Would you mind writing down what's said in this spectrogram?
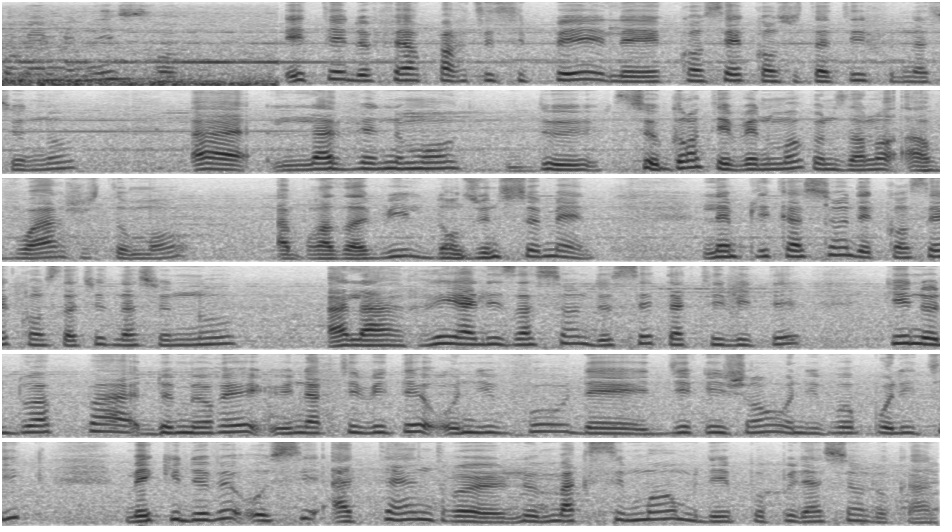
Premier ministre était de faire participer les conseils consultatifs nationaux à l'avènement de ce grand événement que nous allons avoir justement à Brazzaville dans une semaine. L'implication des conseils consultatifs nationaux à la réalisation de cette activité qui ne doit pas demeurer une activité au niveau des dirigeants, au niveau politique, mais qui devait aussi atteindre le maximum des populations locales.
